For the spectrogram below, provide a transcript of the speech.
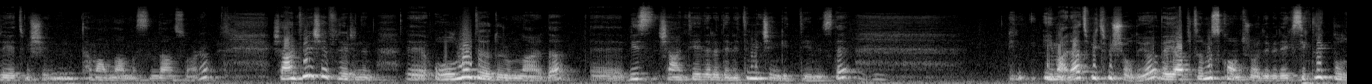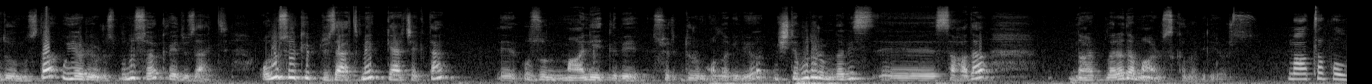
%70'in tamamlanmasından sonra şantiye şeflerinin e, olmadığı durumlarda e, biz şantiyelere denetim için gittiğimizde imalat bitmiş oluyor ve yaptığımız kontrolde bir eksiklik bulduğumuzda uyarıyoruz. Bunu sök ve düzelt. Onu söküp düzeltmek gerçekten e, uzun maliyetli bir durum olabiliyor. İşte bu durumda biz e, sahada darplara da maruz kalabiliyoruz. Muhatap ol,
